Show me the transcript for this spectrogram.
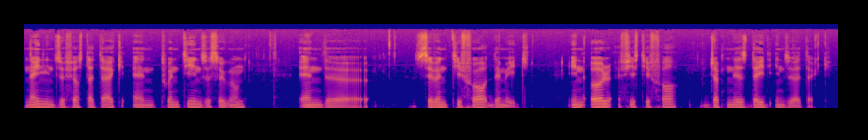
9 in the first attack and 20 in the second, and uh, 74 damaged. In all, 54 Japanese died in the attack.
